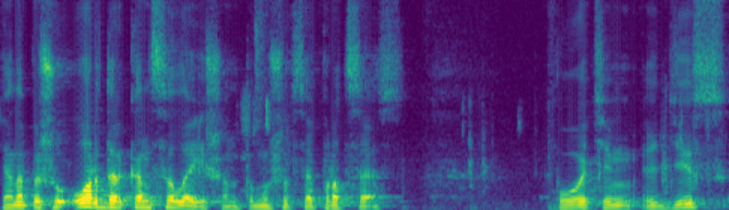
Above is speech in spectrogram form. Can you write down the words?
Я напишу order cancellation, тому що це процес. Потім discounts.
